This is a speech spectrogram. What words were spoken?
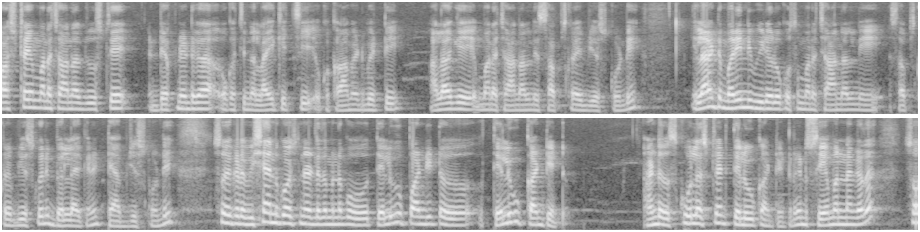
ఫస్ట్ టైం మన ఛానల్ చూస్తే డెఫినెట్గా ఒక చిన్న లైక్ ఇచ్చి ఒక కామెంట్ పెట్టి అలాగే మన ఛానల్ని సబ్స్క్రైబ్ చేసుకోండి. ఇలాంటి మరిన్ని వీడియోల కోసం మన ఛానల్ని సబ్స్క్రైబ్ చేసుకొని బెల్ ఐకన్ని ట్యాప్ చేసుకోండి. సో ఇక్కడ విషయానికి వచ్చినట్లయితే మనకు Telugu pandit Telugu content and school assistant Telugu content రెండు సేమ్ అన్నాం కదా. సో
